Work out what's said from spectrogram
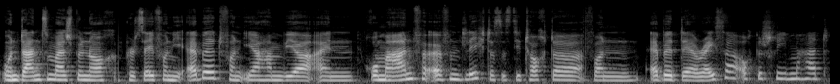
Und dann zum Beispiel noch Persephone Abbott. Von ihr haben wir einen Roman veröffentlicht. Das ist die Tochter von Abbott, der Racer auch geschrieben hat.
